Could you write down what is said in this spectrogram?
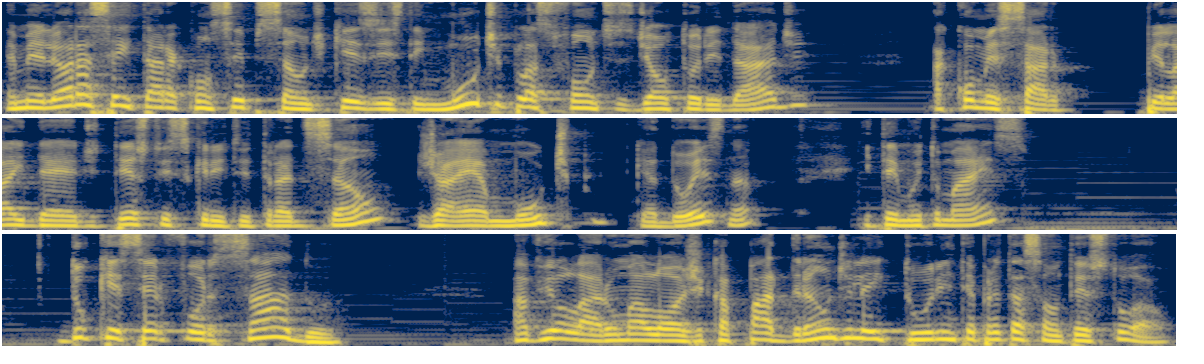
é melhor aceitar a concepção de que existem múltiplas fontes de autoridade, a começar pela ideia de texto escrito e tradição, já é múltiplo, que é dois, né? E tem muito mais, do que ser forçado a violar uma lógica padrão de leitura e interpretação textual.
